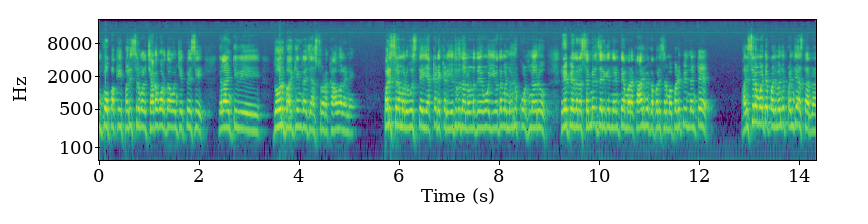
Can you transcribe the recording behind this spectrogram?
ఇంకో పక్క ఈ పరిశ్రమలు చెడగొడదామని చెప్పేసి ఇలాంటివి దౌర్భాగ్యంగా చేస్తున్నాడు కావాలనే. పరిశ్రమలు వస్తే ఎక్కడెక్కడ ఎదుగుదల ఉండదేమో ఈ విధంగా నరుక్కుంటున్నారు. రేపు ఏదైనా సమ్మెలు జరిగిందంటే మన కార్మిక పరిశ్రమ పడిపోయిందంటే పరిశ్రమ అంటే పది మంది పనిచేస్తారు నా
